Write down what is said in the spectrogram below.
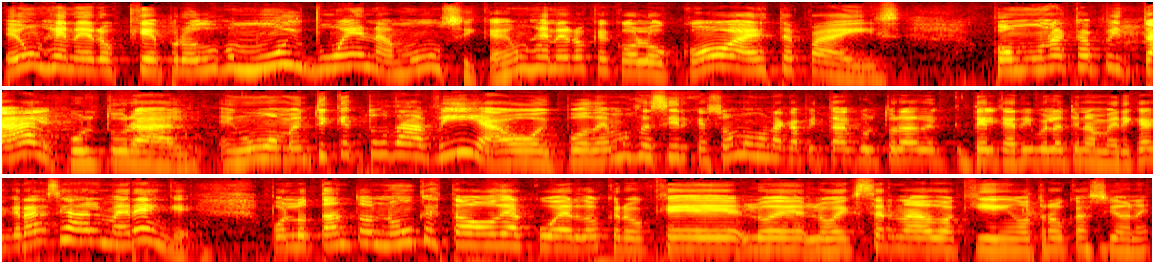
Es un género que produjo muy buena música, es un género que colocó a este país como una capital cultural en un momento y que todavía hoy podemos decir que somos una capital cultural del, Caribe y Latinoamérica gracias al merengue. Por lo tanto, nunca he estado de acuerdo, creo que lo he, lo he externado aquí en otras ocasiones,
